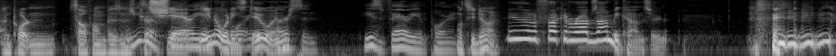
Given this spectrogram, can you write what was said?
important cell phone business He's trip. a Shit, very you know what he's important doing. Person. He's very important. What's he doing? he's at a fucking Rob Zombie concert. He's,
